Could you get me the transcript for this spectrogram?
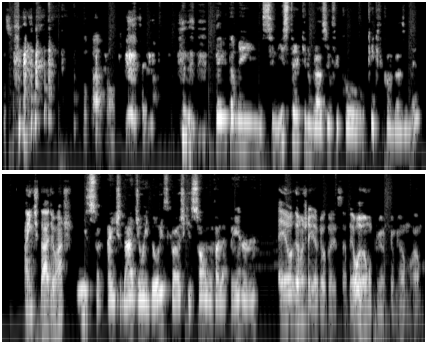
Você não tá pronto. Sei lá. Teve também Sinister, que no Brasil ficou. O que, que ficou no Brasil mesmo? A entidade, eu acho? Isso, a entidade 1 e 2, que eu acho que só um vale a pena, né? É, Eu, eu não cheguei a ver o dois. Eu amo o primeiro filme, amo, amo.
